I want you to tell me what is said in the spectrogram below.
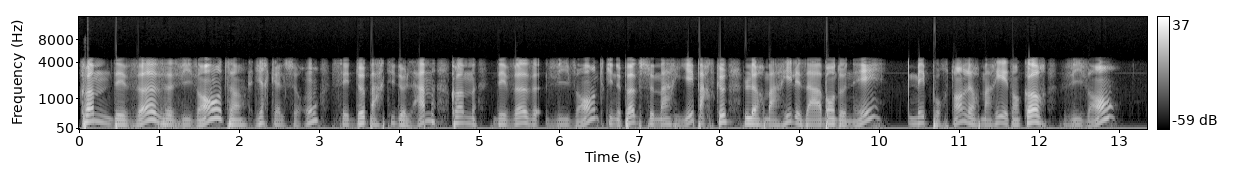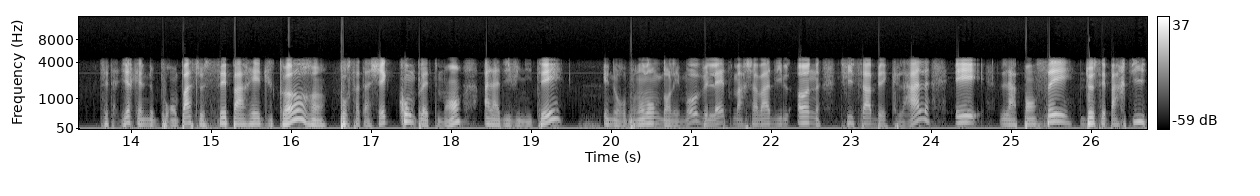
comme des veuves vivantes, c'est-à-dire qu'elles seront ces deux parties de l'âme comme des veuves vivantes qui ne peuvent se marier parce que leur mari les a abandonnées mais pourtant leur mari est encore vivant, c'est-à-dire qu'elles ne pourront pas se séparer du corps pour s'attacher complètement à la divinité. Et nous reprenons donc dans les mots Velet Marshava On Tfisa Beklal et la pensée de ces parties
